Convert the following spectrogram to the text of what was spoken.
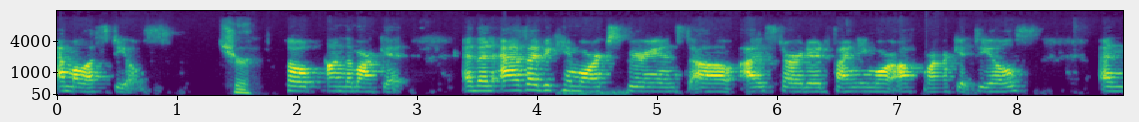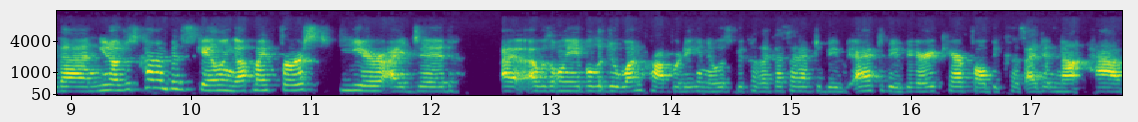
MLS deals. Sure. So on the market. And then as I became more experienced, uh, I started finding more off market deals. And then, you know, just kind of been scaling up. My first year, I did I, I, was only able to do one property, and it was because, like I said, I have to be I had to be very careful because I did not have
